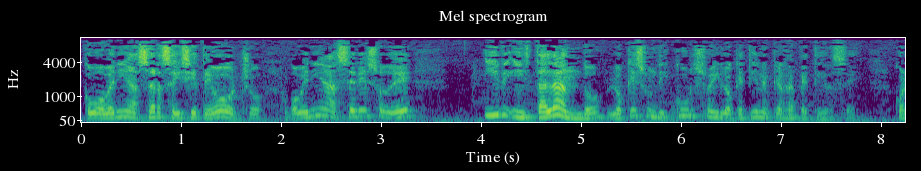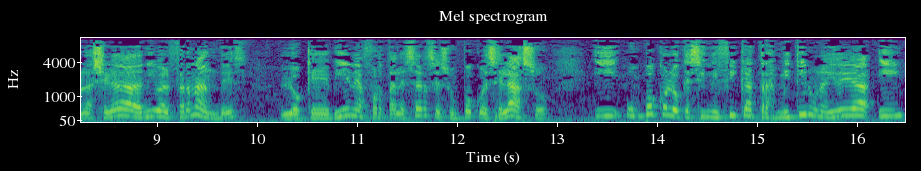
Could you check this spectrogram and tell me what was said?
como venía a ser 678 o venía a hacer eso de ir instalando lo que es un discurso y lo que tiene que repetirse. Con la llegada de Aníbal Fernández, lo que viene a fortalecerse es un poco ese lazo y un poco lo que significa transmitir una idea y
